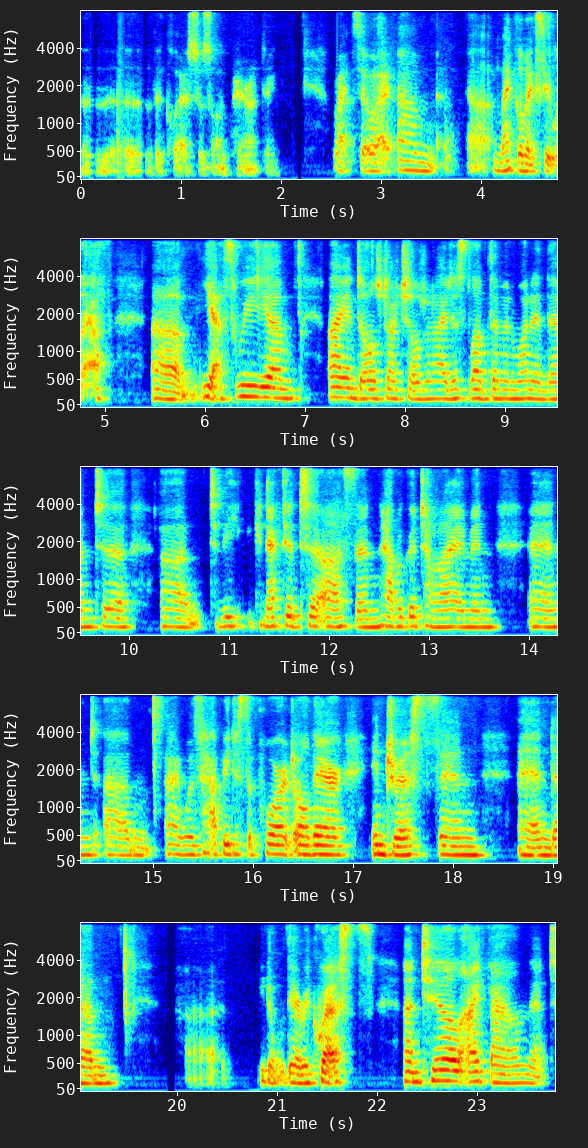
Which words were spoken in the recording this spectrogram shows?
the, the classes on parenting. Right. So I, um, uh, Michael makes you laugh. Um, yes, we. Um, I indulged our children. I just loved them and wanted them to um, to be connected to us and have a good time. And and um, I was happy to support all their interests and and um, uh, you know their requests until I found that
